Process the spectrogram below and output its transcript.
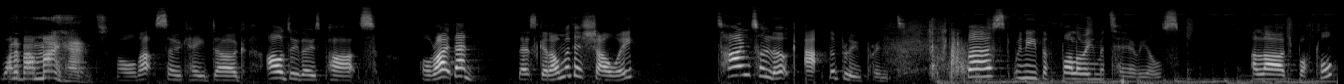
what about my hands? Oh, that's okay, Doug. I'll do those parts. All right then, let's get on with this, shall we? Time to look at the blueprint. First, we need the following materials. A large bottle,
